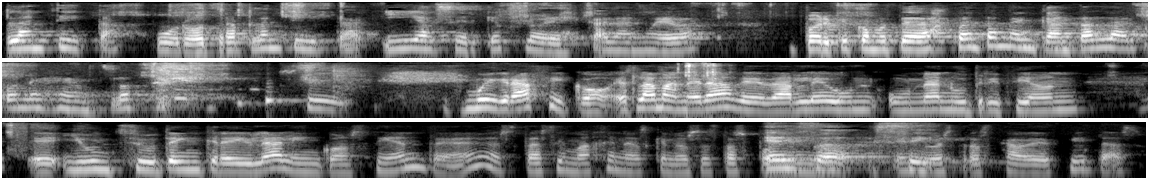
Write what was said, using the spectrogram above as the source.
plantita por otra plantita y hacer que florezca la nueva. Porque como te das cuenta, me encanta hablar con ejemplos. Sí, es muy gráfico. Es la manera de darle una nutrición eh, y un chute increíble al inconsciente, ¿eh? estas imágenes que nos estás poniendo en nuestras cabecitas.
